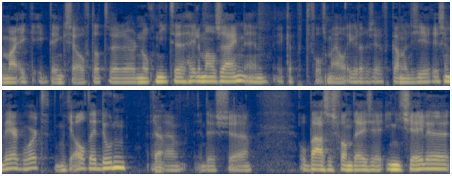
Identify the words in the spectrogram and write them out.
Maar ik, ik denk zelf dat we er nog niet helemaal zijn. En ik heb het volgens mij al eerder gezegd: kanaliseren is een werkwoord. Dat moet je altijd doen. Ja. Dus op basis van deze initiële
